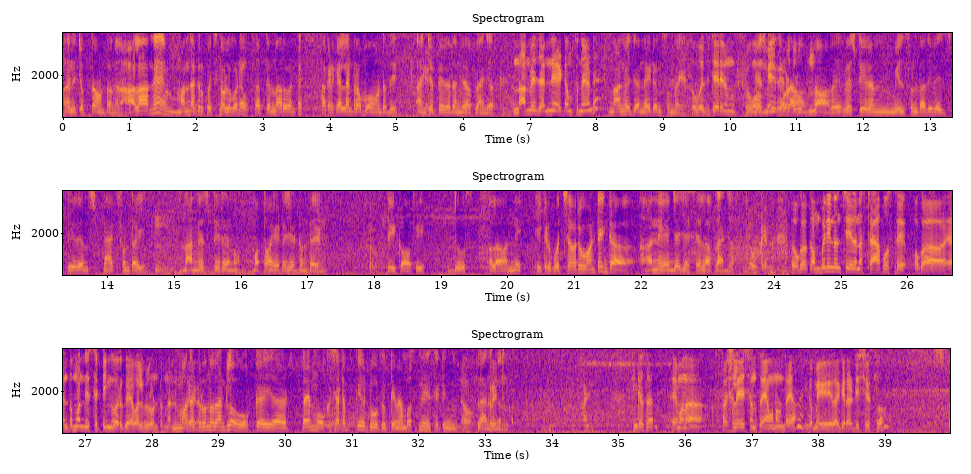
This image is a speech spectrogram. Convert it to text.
అని చెప్తా ఉంటాం కదా అలానే మన దగ్గరకు వచ్చిన వాళ్ళు కూడా ఒకసారి తిన్నారు అంటే అక్కడికి వెళ్ళండి రా బాగుంటుంది అని చెప్పే విధంగా ప్లాన్ చేస్తున్నాం. నాన్ వెజ్ అన్ని ఐటమ్స్ ఉన్నాయండి? నాన్ వెజ్ అన్ని ఐటమ్స్ ఉన్నాయి. సో వెజిటేరియన్ మీల్స్ కూడా దొరుకుతుందా? వెజిటేరియన్ మీల్స్ ఉంటుంది వెజిటేరియన్ స్నాక్స్ ఉంటాయి. నాన్ వెజిటేరియన్ మొత్తం ఏ టు జెడ్ ఉంటాయండి. సో టీ కాఫీ జ్యూస్ అలా అన్నీ ఇక్కడికి వచ్చారు అంటే ఇంకా అన్నీ ఎంజాయ్ చేసేలా ప్లాన్ చేస్తున్నాం. ఓకే ఒక కంపెనీ నుంచి ఏదైనా స్టాఫ్ వస్తే ఒక ఎంతమంది సిట్టింగ్ వరకు అవైలబుల్ ఉంటుందండి మా దగ్గర? ఉన్న దాంట్లో ఒక్క టైం ఒక సెటప్కి టూ ఫిఫ్టీ మెంబర్స్ని సిట్టింగ్. ఉంది ఫైన్ ఇంకా సార్ ఏమైనా స్పెషలైజేషన్స్ ఏమైనా ఉంటాయా? ఇంకా మీ దగ్గర డిషెస్లో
